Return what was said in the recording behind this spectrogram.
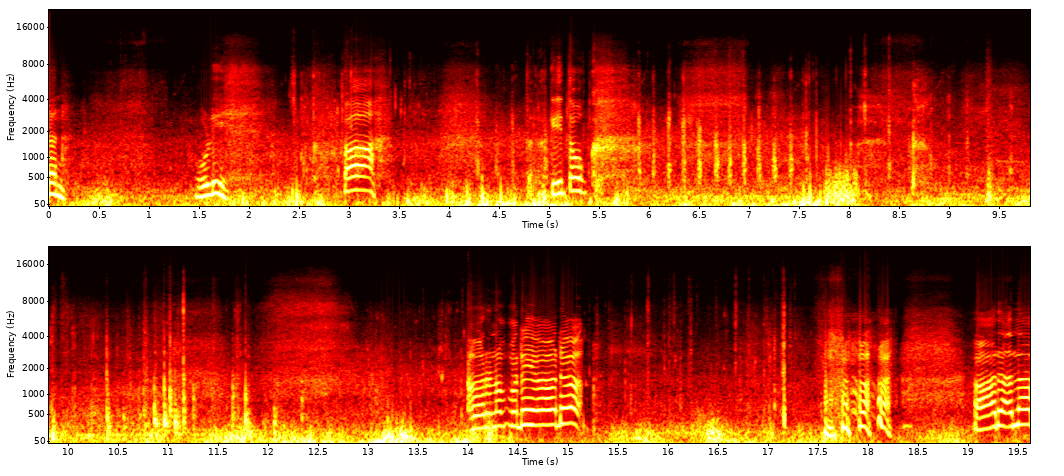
yan. Uli ah! Kitok. Ara na pa niya, ada. ada na.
